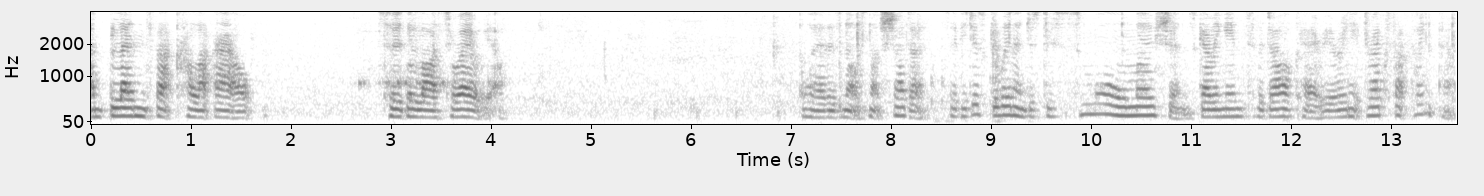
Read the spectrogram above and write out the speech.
and blend that colour out to the lighter area where there's not as much shadow. So if you just go in and just do small motions going into the dark area and it drags that paint out.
